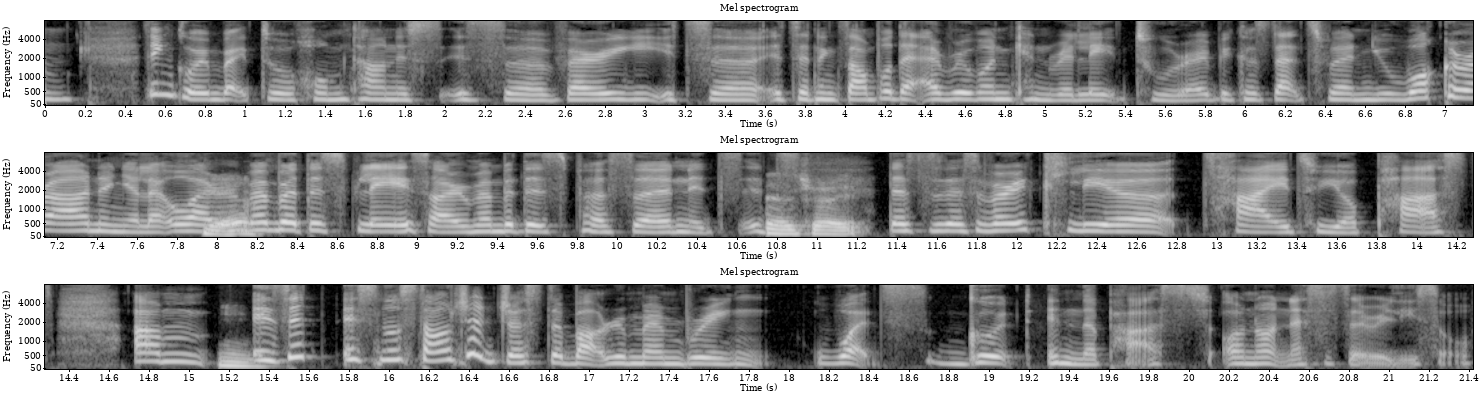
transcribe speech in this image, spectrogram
Mm. I think going back to hometown is is a very it's a it's an example that everyone can relate to, right? Because that's when you walk around and you're like, oh, I yeah. remember this place, or I remember this person. It's it's that's right. There's there's a very clear tie to your past. Um, mm. is it is nostalgia just about remembering what's good in the past, or not necessarily so?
